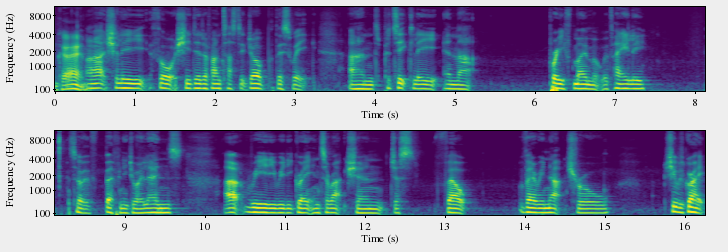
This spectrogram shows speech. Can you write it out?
Okay. I actually thought she did a fantastic job this week, and particularly in that brief moment with Haley. So with Bethany Joy Lenz, uh, really, really great interaction. Just felt very natural. She was great.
